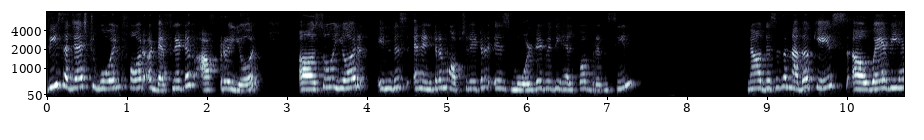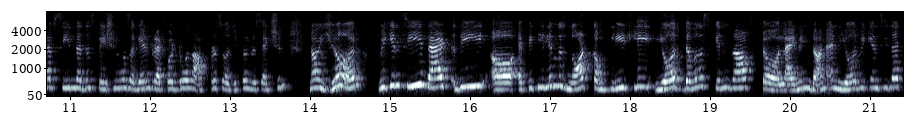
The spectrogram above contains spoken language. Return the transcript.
we suggest to go in for a definitive after a year. Uh, so here in this, an interim obturator is molded with the help of rim seal. Now, this is another case uh, where we have seen that this patient was again referred to as after surgical resection. Now, here we can see that the uh, epithelium is not completely, here there was a skin graft uh, lining done and here we can see that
